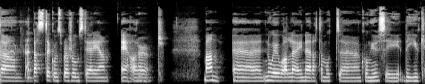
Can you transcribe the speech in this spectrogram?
Den beste konspirasjonsteorien jeg har Mm. hørt. Men eh, nå er jo alle øyne retta mot eh, kongehuset i the UK,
